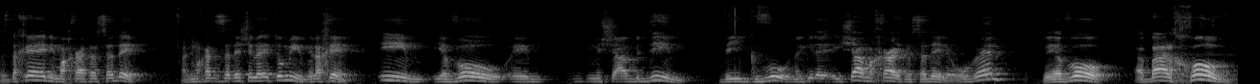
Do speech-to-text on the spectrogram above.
אז לכן היא מכרה את השדה. אז היא מכרה את השדה של היתומים, ולכן אם יבואו אה, משעבדים ויגבו, נגיד אישה מכרה את השדה לראובן, ויבוא הבעל חוב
